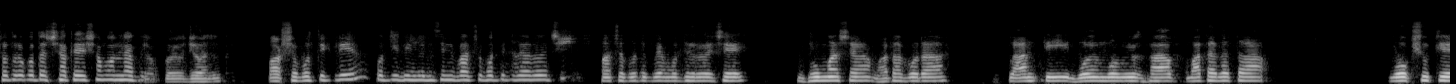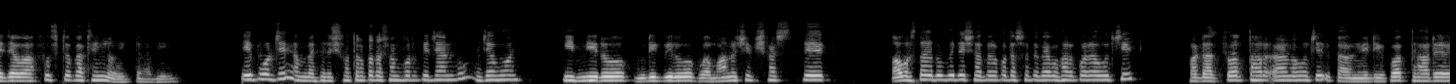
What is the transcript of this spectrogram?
সতর্কতার সাথে সমন্বয় করা প্রয়োজন পার্শ্ব প্রতিক্রিয়া, প্রতিদিন মেডিসিন পার্শ্ব প্রতিক্রিয়া রয়েছে। পার্শ্ব প্রতিক্রিয়ার মধ্যে রয়েছে ঘুম আসা মাথা ঘোরা, ক্লান্তি বমি বমি ভাব, মাথা ব্যথা, মুখ শুকিয়ে যাওয়া কুষ্ঠকাঠিন্য ইত্যাদি। এই পর্যায়ে আমরা কিছু সতর্কতা সম্পর্কে জানব, যেমন কিডনি রোগ মৃগী রোগ বা মানসিক স্বাস্থ্যের অবস্থায় রোগীদের সতর্কতার সাথে ব্যবহার করা উচিত। হঠাৎ প্রত্যাহার এড়ানো উচিত, কারণ এটি প্রত্যাহারের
